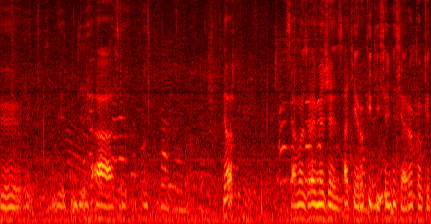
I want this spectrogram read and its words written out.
E, A No, samozrejme, že za tie roky, tých 70 rokov, keď,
